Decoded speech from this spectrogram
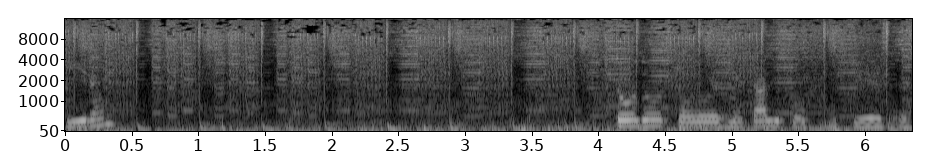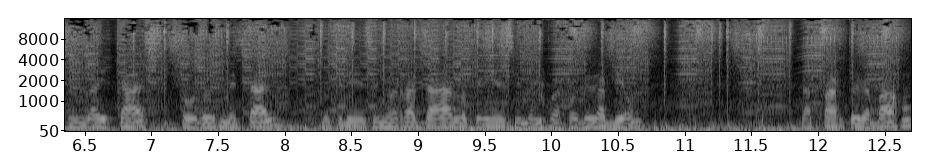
giran. Todo todo es metálico. Aquí es, es un diecast todo es metal. Lo que viene siendo el radar lo que viene siendo el cuerpo del avión. La parte de abajo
